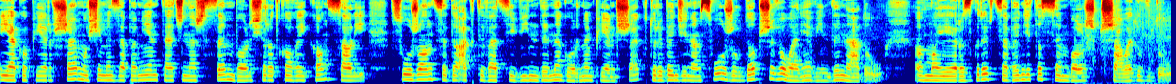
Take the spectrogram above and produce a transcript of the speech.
Jako pierwsze musimy zapamiętać nasz symbol środkowej konsoli służący do aktywacji windy na górnym piętrze, który będzie nam służył do przywołania windy na dół. W mojej rozgrywce będzie to symbol strzałek w dół.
